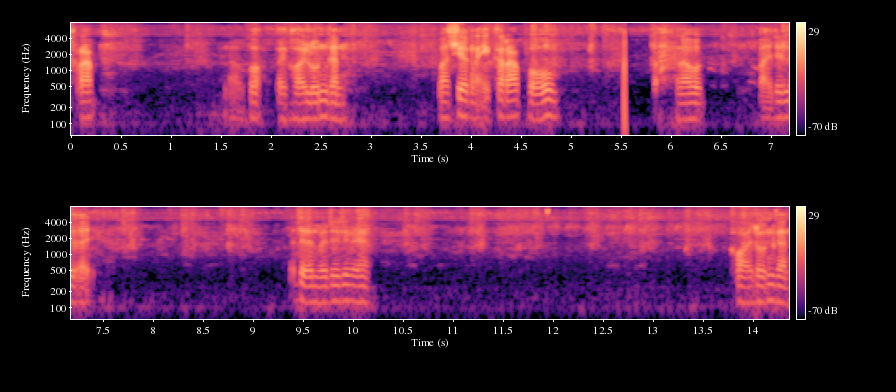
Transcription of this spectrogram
ครับ เราก็ไปคอยลุ้นกัน ว่าเชือกไหนครับผมเราไปเรื่อยๆเดินไปเรื่อยๆคอยลุ้นกัน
